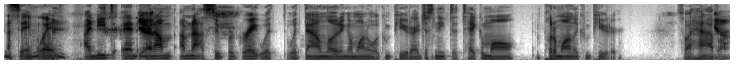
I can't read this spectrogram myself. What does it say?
the same way. I need to, and, Yeah. and I'm I'm not super great with with downloading them onto a computer. I just need to take them all and put them on the computer, so I have Yeah.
